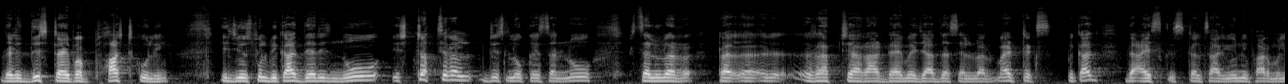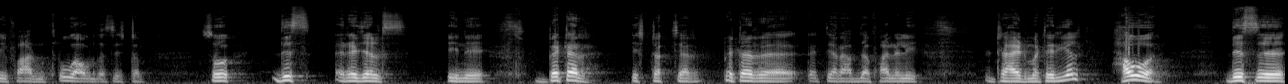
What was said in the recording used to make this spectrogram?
that is this type of fast cooling is useful because there is no structural dislocation, no cellular uh, rupture or damage of the cellular matrix, because the ice crystals are uniformly formed throughout the system. So, this results in a better structure, better uh, of the finally dried material. However, this uh,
